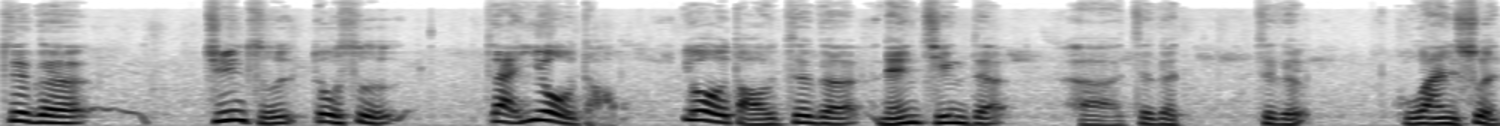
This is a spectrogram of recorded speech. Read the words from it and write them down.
这个。君子都是在诱导诱导这个年轻的呃这个这个郭安顺，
